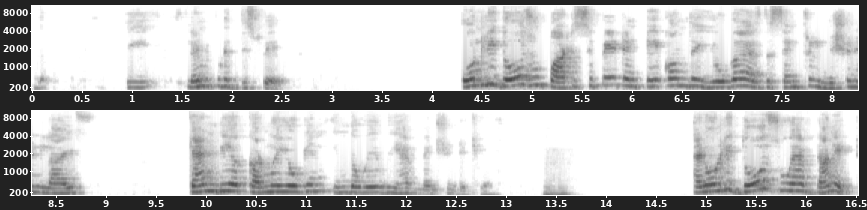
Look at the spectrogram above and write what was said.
the, the let me put it this way only those who participate and take on the yoga as the central mission in life can be a karma yogin in the way we have mentioned it here. Mm-hmm. And only those who have done it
